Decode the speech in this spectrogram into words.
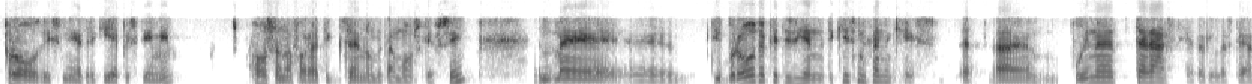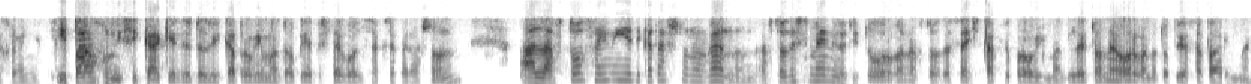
πρόοδοι στην ιατρική επιστήμη όσον αφορά την ξένο μεταμόσχευση με ε, την πρόοδο και της γενετικής μηχανικής ε, ε, που είναι τεράστια τα τελευταία χρόνια. Υπάρχουν ηθικά και διοντολογικά προβλήματα τα οποία πιστεύω ότι θα ξεπεραστούν αλλά αυτό θα είναι η αντικατάσταση των οργάνων. Αυτό δεν σημαίνει ότι το όργανο αυτό δεν θα έχει κάποιο πρόβλημα, δηλαδή το νέο όργανο το οποίο θα πάρουμε,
